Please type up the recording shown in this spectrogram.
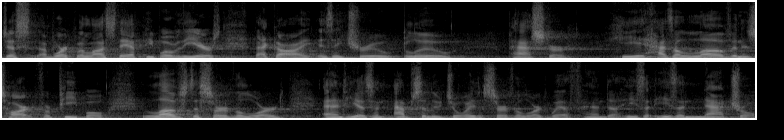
just I've worked with a lot of staff people over the years. That guy is a true blue pastor. He has a love in his heart for people, loves to serve the Lord, and he is an absolute joy to serve the Lord with. And uh, he's, a, he's a natural.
